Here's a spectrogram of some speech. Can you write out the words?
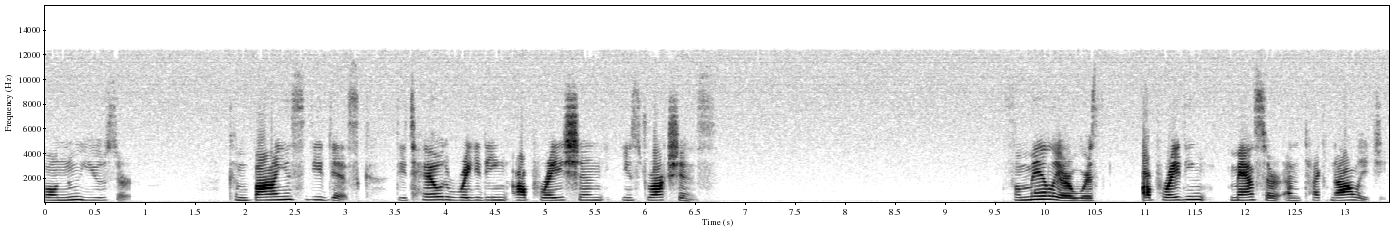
For new user. Combine CD disk, detailed reading operation instructions. Familiar with operating method and technology.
